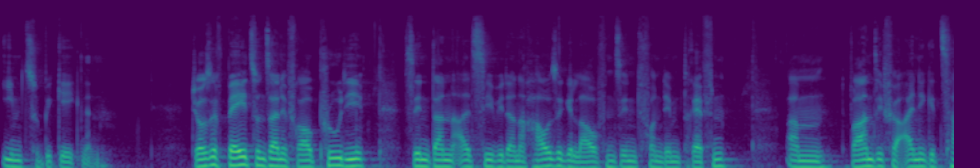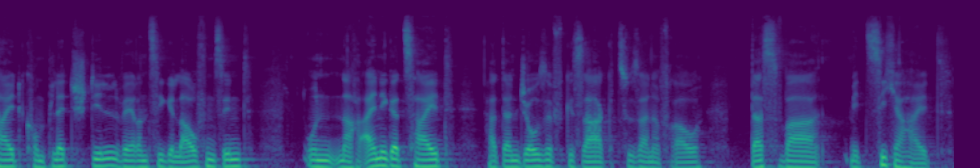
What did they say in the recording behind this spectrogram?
ihm zu begegnen. Joseph Bates und seine Frau Prudy sind dann, als sie wieder nach Hause gelaufen sind von dem Treffen, ähm, waren sie für einige Zeit komplett still, während sie gelaufen sind. Und nach einiger Zeit hat dann Joseph gesagt zu seiner Frau, das war mit Sicherheit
